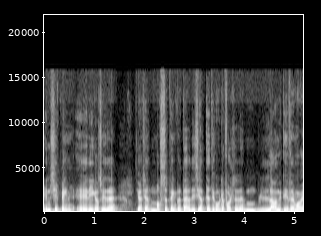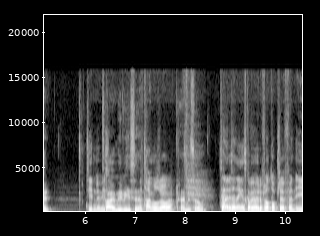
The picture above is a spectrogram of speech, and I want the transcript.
innen shipping, eh, rigg osv., de har tjent masse penger på dette, og de sier at dette kommer til å fortsette lang tid fremover. Tiden vil vise. Time will vise. The time will show. Time will show. Senere i sendingen skal vi høre fra toppsjefen i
